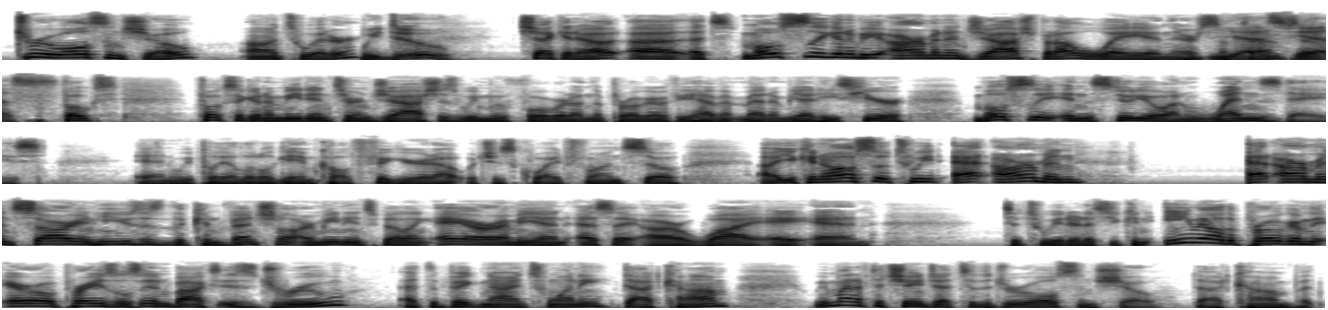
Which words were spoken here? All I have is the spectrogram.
Drew Olson Show on Twitter. We do. Check it out. Uh, that's mostly going to be Armin and Josh, but I'll weigh in there sometimes. Yes, Uh, yes. folks, folks are going to meet intern Josh as we move forward on the program. If you haven't met him yet, he's here mostly in the studio on Wednesdays, and we play a little game called Figure It Out, which is quite fun. So uh, you can also tweet at Armin, at Armin Sari, and he uses the conventional Armenian spelling A R M E N S A R Y A N to tweet at us. You can email the program. The Arrow Appraisals inbox is drew at thebig920.com. We might have to change that to the Drew Olson Show.com, but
